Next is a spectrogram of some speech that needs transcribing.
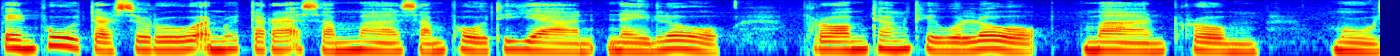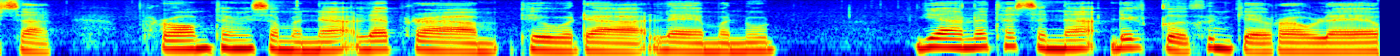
เป็นผู้ตรัสรู้อนุตตรสัมมาสัมโพธิญาณในโลก พร้อมทั้งเทวโลก มารพรหมหมู่สัตว์ พร้อมทั้งสมณะและพราหมณ์ เทวดาและมนุษย์ญาณทัศนะได้เกิดขึ้นแก่เราแล้ว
